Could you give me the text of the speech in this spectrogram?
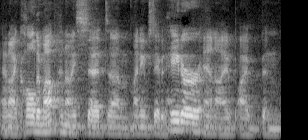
And I called him up and I said, um, My name's David Hayter, and I, I've been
